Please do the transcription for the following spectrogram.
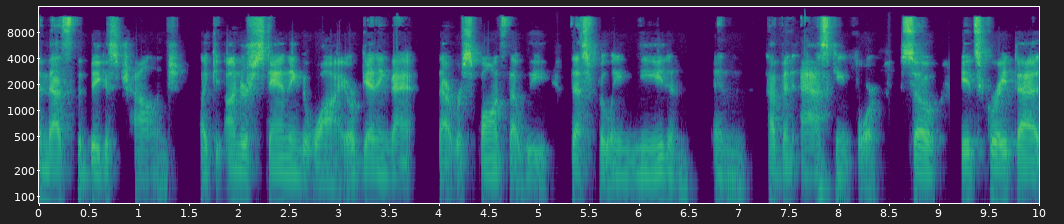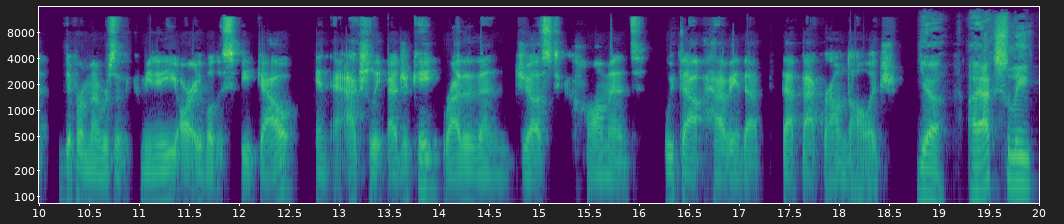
and that's the biggest challenge like understanding the why or getting that that response that we desperately need and and have been asking for. So it's great that different members of the community are able to speak out and actually educate rather than just comment without having that that background knowledge. Yeah, I actually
